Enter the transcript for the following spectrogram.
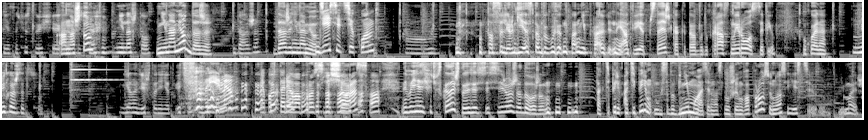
Я сочувствующая. А на что? Ни на что. Не на мед даже? Даже. Даже не на мед. 10 секунд. У нас аллергия с тобой будет на неправильный ответ. Представляешь, как это буду красной россыпью. Буквально. ну, мне кажется, это сложно. Я надеюсь, что они не ответят. Время. Я повторю вопрос еще раз. Я хочу сказать, что Сережа должен. Так, теперь, а теперь мы с тобой внимательно слушаем вопрос. У нас есть, э, понимаешь,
